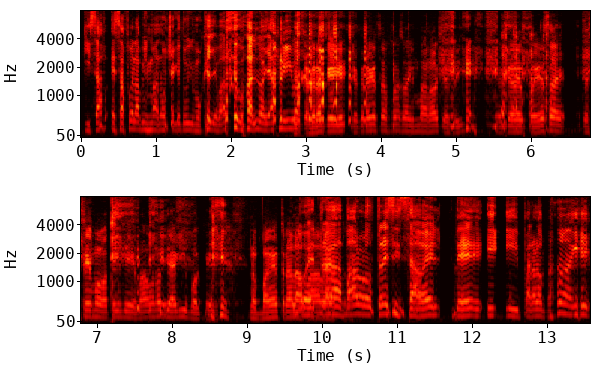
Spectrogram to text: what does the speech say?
quizás esa fue la misma noche que tuvimos que llevar a Eduardo allá arriba. Yo creo que yo creo que esa fue esa misma noche, sí. Es que después de esa, ese motín dije, vámonos de aquí porque nos van a entrar a la Nos entran a paro los tres sin saber. De, y, y para los Aquí.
